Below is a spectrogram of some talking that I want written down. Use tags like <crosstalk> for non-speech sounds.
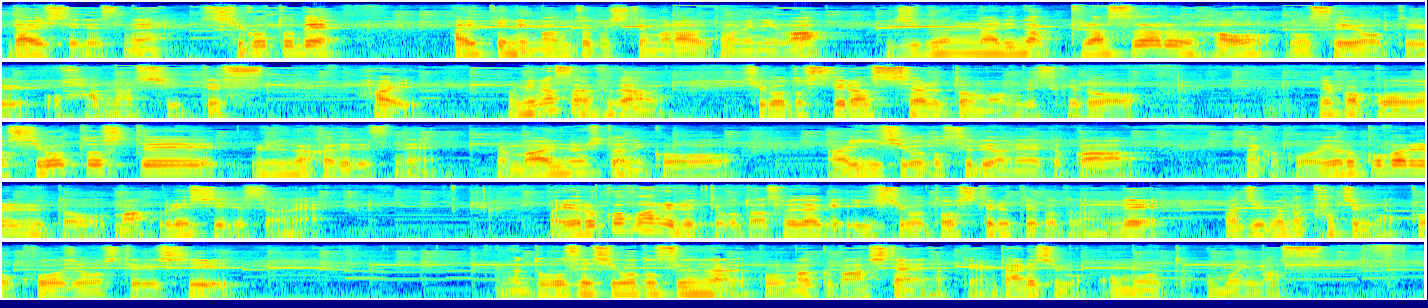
題してですね、仕事で相手に満足してもらうためには自分なりのプラスアルファを乗せようというお話です。はい。皆さん普段仕事してらっしゃると思うんですけど、やっぱこう仕事してる中でですね、周りの人にこう、あいい仕事するよねとか、なんかこう喜ばれると、まあ嬉しいですよね。まあ、喜ばれるってことはそれだけいい仕事をしてるということなんで、まあ、自分の価値もこう向上してるし、まあ、どうせ仕事するならこううまく回したいなっていうのは誰しも思うと思います。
